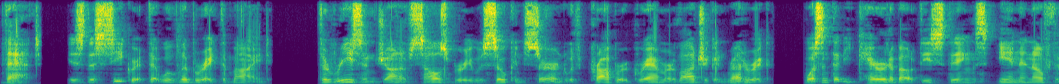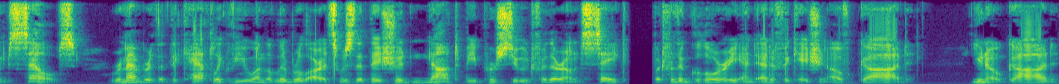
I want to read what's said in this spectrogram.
That is the secret that will liberate the mind. The reason John of Salisbury was so concerned with proper grammar, logic, and rhetoric wasn't that he cared about these things in and of themselves. Remember that the Catholic view on the liberal arts was that they should not be pursued for their own sake, but for the glory and edification of God. You know, God,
